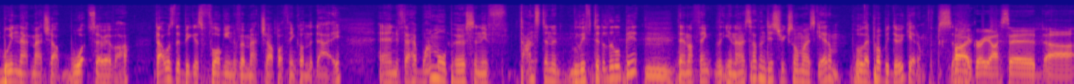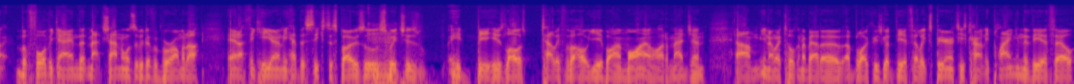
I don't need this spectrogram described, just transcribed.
win that matchup whatsoever. That was the biggest flogging of a matchup, I think, on the day. And if they had one more person, if Dunstan had lifted a little bit, mm. then I think that, you know, Southern Districts almost get them. Well, they probably do get them. So. I agree. I said uh, before the game that Matt Shannon was a bit of a barometer, and I think he only had the six disposals, mm. which is he'd be his lowest tally for the whole year by a mile, I'd imagine. Um, you know, we're talking about a, a, bloke who's got VFL experience. He's currently playing in the VFL,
